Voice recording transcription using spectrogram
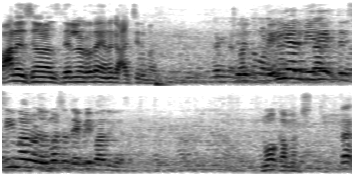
வானதி சிவன் தெரியலன்றது தான் எனக்கு ஆச்சரியமாக இருக்குது பெரியார் மீது திரு சீமானோட விமர்சனத்தை எப்படி பாக்குறீங்க சார்? நோ கமெண்ட்ஸ் சார்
